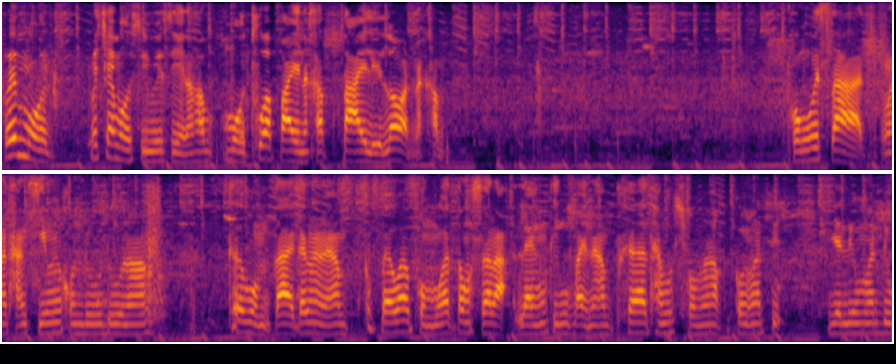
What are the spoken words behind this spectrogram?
เฮ้ยโหมดไม่ใช่โหมด 4v4 นะครับ โหมดทั่วไปนะครับ ตายหรือรอดนะครับ ผมอุตส่าห์มาทางคลิปให้คนดูดูนะ เธอผมตายกันนะครับ ก็แปลว่าผมก็ต้องสละแรงทิ้งไปนะครับ เพื่อท่านผู้ชมนะครับกดมาติดอย่าลืมมาดู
